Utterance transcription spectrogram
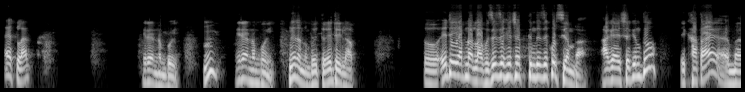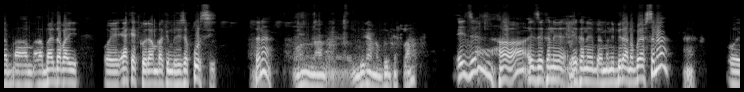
এক লাখ। নিরানব্বই। হুম? নিরানব্বই। নিরানব্বই তো এটাই লাভ। তো এটাই আপনার লাভ হয়েছে। যে হিসাব কিন্তু যে করছি আমরা আগে এসে কিন্তু এই খাতায় বাইদা বাই ওই এক এক করে আমরা কিন্তু হিসাব করছি। তাই না বিরানব্বই দেখলাম। এই যে হ্যাঁ এই যে এখানে এখানে মানে বিরানব্বই আসছে না? হ্যাঁ। ওই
